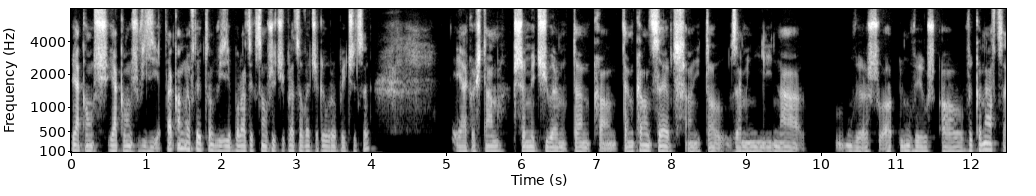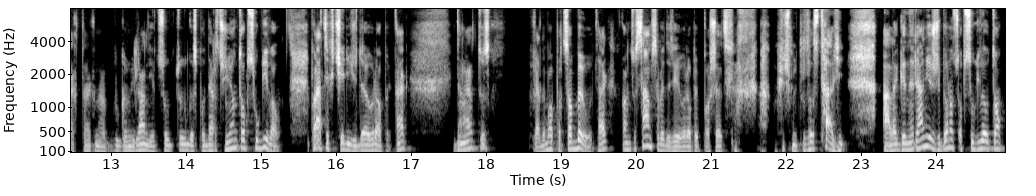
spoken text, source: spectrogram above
jakąś, jakąś wizję, tak? On miał wtedy tą wizję, Polacy chcą żyć i pracować jak Europejczycy. Jakoś tam przemyciłem ten, ten koncept, oni to zamienili na, mówię już o, mówię już o wykonawcach, tak? Na drugą Irlandię, cud, cud gospodarczy i on to obsługiwał. Polacy chcieli iść do Europy, tak? Donald Tusk wiadomo po co był, tak? W końcu sam sobie do tej Europy poszedł, a myśmy tu zostali. Ale generalnie rzecz biorąc obsługiwał tą,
